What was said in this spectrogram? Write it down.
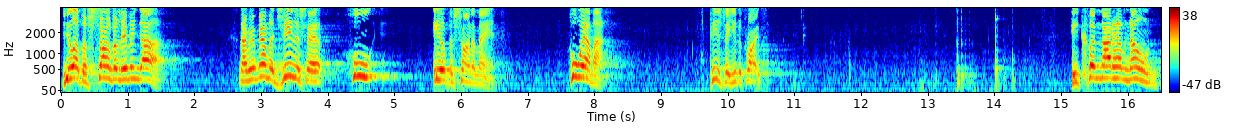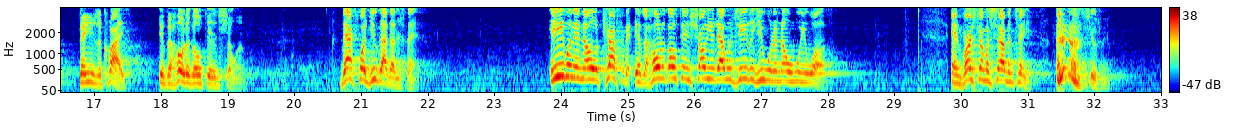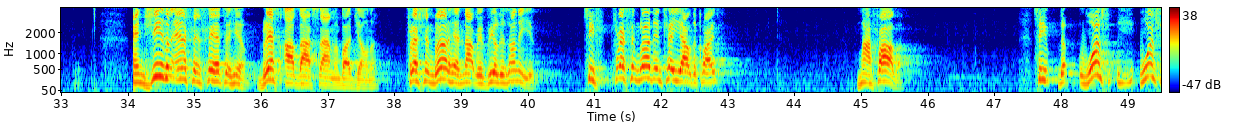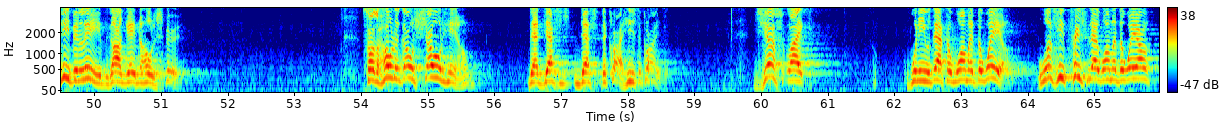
You are the Son of the living God. Now remember, Jesus said, Who is the Son of Man? Who am I? Peter said, You the Christ. He could not have known that he was the Christ if the Holy Ghost didn't show him. That's what you got to understand. Even in the Old Testament, if the Holy Ghost didn't show you that was Jesus, you wouldn't know who he was. In verse number 17, excuse me. And Jesus answered and said to him, Blessed art thou, Simon Bar Jonah. Flesh and blood had not revealed this unto you. See, flesh and blood didn't tell you out of the Christ. My Father. See, the, once, once he believed, God gave him the Holy Spirit. So the Holy Ghost showed him that that's, that's the Christ. He's the Christ. Just like when he was at the woman at the well. Once he preached to that woman at the well,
